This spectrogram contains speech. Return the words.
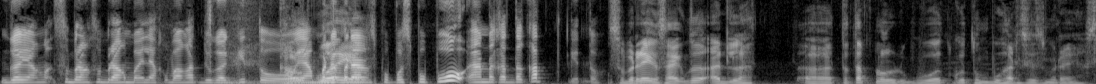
Gak yang seberang-seberang banyak banget juga gitu Kalau Yang gue benar-benar ya- sepupu-sepupu Yang deket-deket gitu sebenarnya yang sayang tuh adalah eh, tetap lo buat gua tumbuhan sih sebenarnya Iya.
